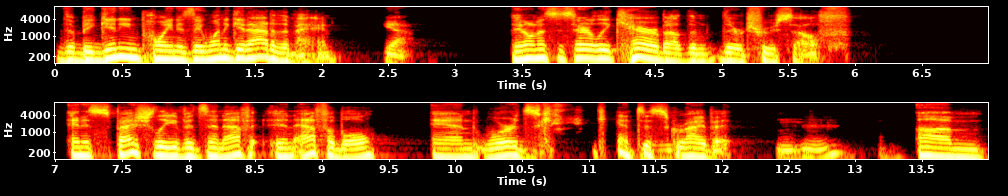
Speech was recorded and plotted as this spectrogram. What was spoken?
The beginning point is they want to get out of the pain. Yeah they don't necessarily care about them, their true self. And especially if it's ineff- ineffable and words can't describe it. Mm-hmm. Um,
